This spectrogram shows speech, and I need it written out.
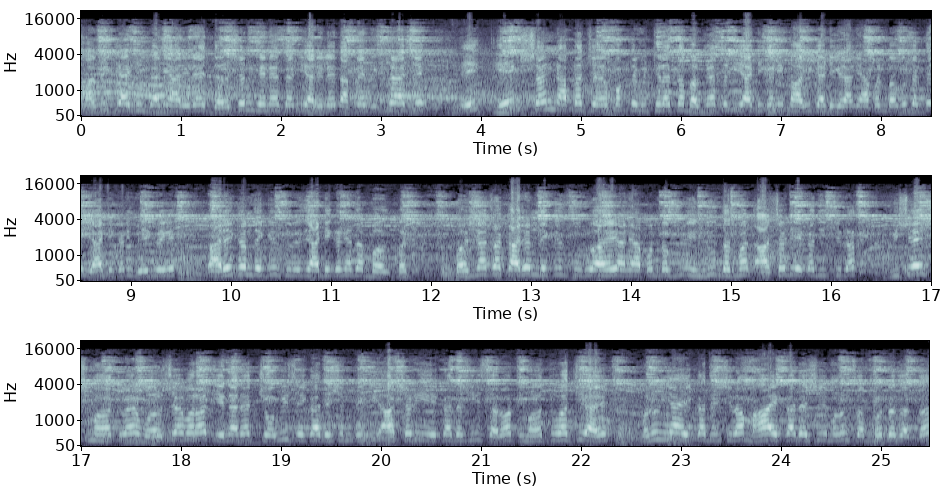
भाविक या ठिकाणी आलेले आहेत. दर्शन घेण्यासाठी आलेले आहेत. आपल्या विठ्ठलाचे एक एक क्षण आपला च- फक्त विठ्ठलाचा बघण्यासाठी या ठिकाणी भाविक या ठिकाणी आणि आपण बघू शकतो या ठिकाणी वेगवेगळे कार्यक्रम देखील सुरू आहेत. या ठिकाणी आता भ- भज- भजनाचा कार्यक्रम देखील सुरू आहे आणि आपण बघू हिंदू धर्मात आषाढी एकादशीला विशेष महत्त्व आहे. वर्षभरात येणाऱ्या चोवीस एकादशींपैकी आषाढी एकादशी ही सर्वात महत्त्वाची आहे. म्हणून या एकादशीला महाएकादशी म्हणून संबोधलं जातं.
